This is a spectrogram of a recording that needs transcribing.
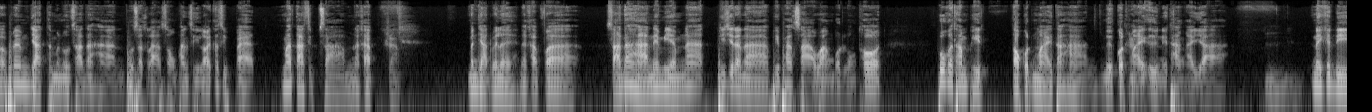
อพระราชบัญญัติธรรมนูญศาลทหารพุทธศักราช 2498 มาตรา 13 นะครับครับ บัญญัติไว้เลยนะครับว่าศาลทหารเนี่ยมีอำนาจพิจารณาพิพากษาวางบทลงโทษ ผู้กระทำผิด ต่อกฎหมายทหาร หรือกฎหมายอื่นในทางอาญาอืมในคดี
